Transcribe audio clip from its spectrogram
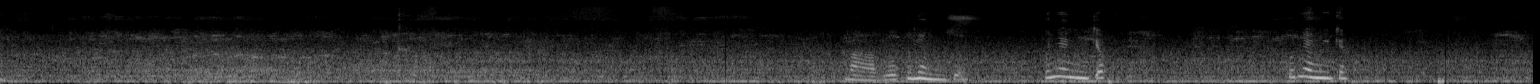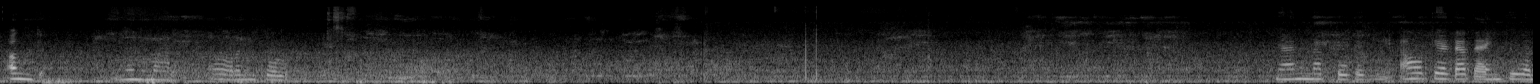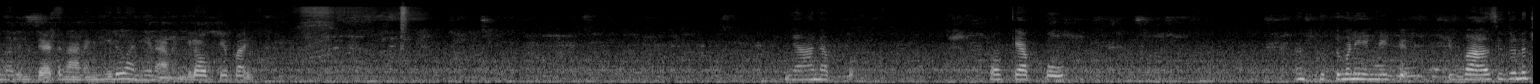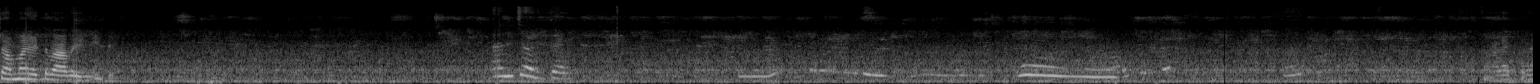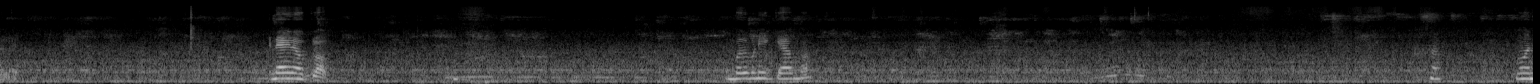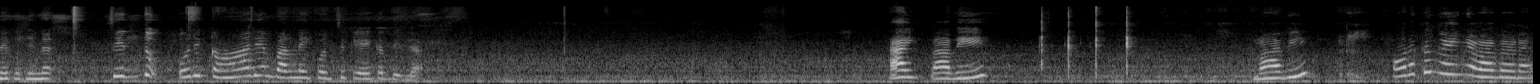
ബാബു കുഞ്ഞങ്ങിക്കോ? കുഞ്ഞങ്ങിക്കോ? കുഞ്ഞങ്ങിക്കോ അങ്ങിക്കോ മൂന്ന് മാറി. ഉറങ്ങിക്കോളൂ. പോകുകയും ആ ഓക്കെ ഏട്ടാ താങ്ക് യു വന്നതിൽ ചേട്ടനാണെങ്കിലും അനിയനാണെങ്കിലും ഓക്കെ ബൈ ഞാൻ അപ്പു ഓക്കെ അപ്പു. കുത്തുമണി എണ്ണീറ്റ് സിദ്ധുവിന്റെ ചുമ കേട്ട് വാവ എണ്ണീട്ട് അഞ്ചെടുത്തേ നാളെ എപ്പോഴല്ലേ നയൻ ഓ ക്ലോക്ക് ഒമ്പത് മണിയൊക്കെ ആകുമ്പോൾ മോനെ കുഞ്ഞിന് സിദ്ധു ഒരു കാര്യം പറഞ്ഞ ഈ കൊച്ചു കേൾക്കത്തില്ല ഹായ് ഭാവി. ഭാവി ഉറക്കം കഴിഞ്ഞ ബാബയുടെ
